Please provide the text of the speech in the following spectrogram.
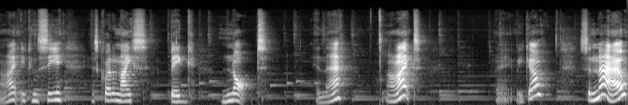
all right, you can see it's quite a nice big knot in there. All right, there we go. So now,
